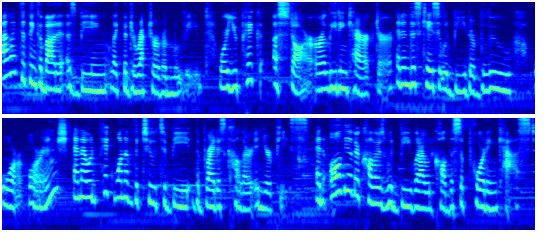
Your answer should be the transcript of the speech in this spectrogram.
I like to think about it as being like the director of a movie, where you pick a star or a leading character, and in this case it would be either blue or orange, and I would pick one of the two to be the brightest color in your piece. And all the other colors would be what I would call the supporting cast.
